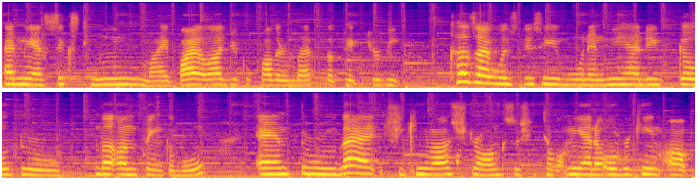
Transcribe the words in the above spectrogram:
had me at 16. My biological father left the picture because I was disabled and we had to go through the unthinkable. And through that, she came out strong. So she taught me how to overcome ob-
